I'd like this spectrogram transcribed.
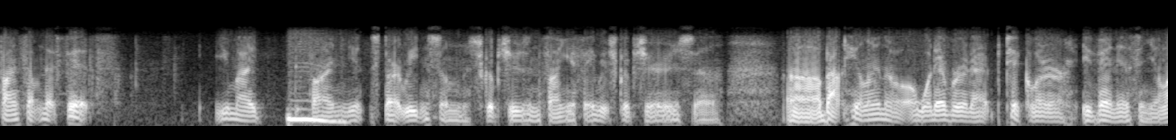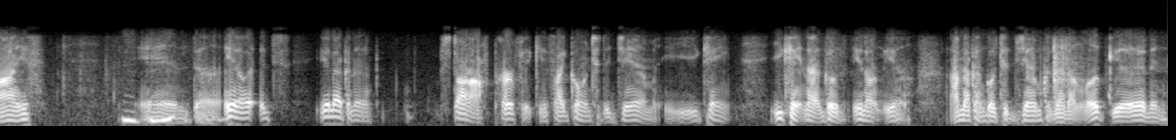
find something that fits. You might mm. find you start reading some scriptures and find your favorite scriptures uh, uh, about healing or, or whatever that particular event is in your life. Mm-hmm. And uh, you know, it's you're not gonna start off perfect. It's like going to the gym. You can't you can't not go. You know, you know, I'm not gonna go to the gym because I don't look good and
